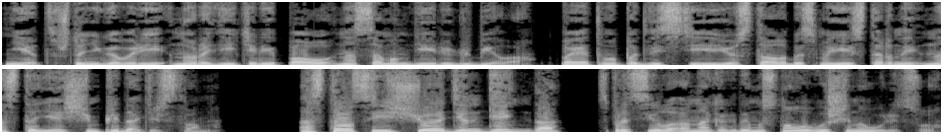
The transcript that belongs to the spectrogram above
Нет, что не говори, но родителей Пао на самом деле любила, поэтому подвести ее стало бы с моей стороны настоящим предательством. «Остался еще один день, да?» — спросила она, когда мы снова вышли на улицу.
